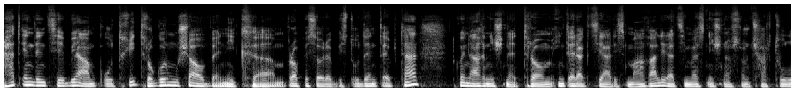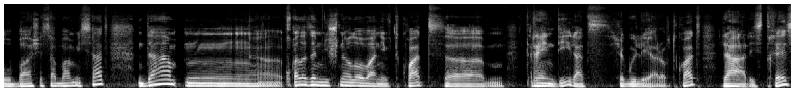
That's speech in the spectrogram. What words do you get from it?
რა ტენდენციებია ამ კუთხით როგორ მუშაობენ იქ პროფესორები სტუდენტებთან თქვენ აღნიშნეთ, რომ ინტერაქცია არის მაღალი, რაც იმას ნიშნავს, რომ ჩართულობა შესაბამისად და ყველაზე მნიშვნელოვანი ვთქვათ ტრენდი, რაც შეგვიძლია რომ ვთქვათ, რა არის დღეს,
